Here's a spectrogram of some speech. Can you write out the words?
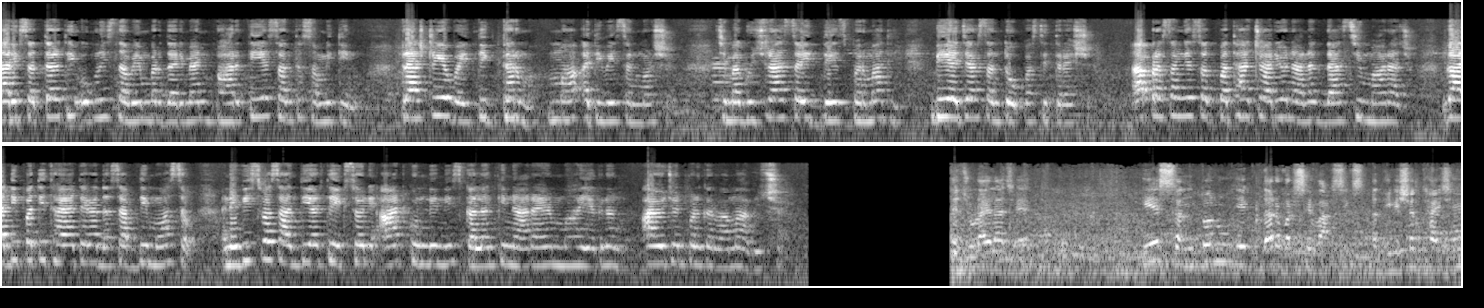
તારીખ સત્તરથી ઓગણીસ નવેમ્બર દરમિયાન ભારતીય સંત સમિતિનું રાષ્ટ્રીય વૈદિક ધર્મ મહાઅધિવેશન મળશે, જેમાં ગુજરાત સહિત દેશભરમાંથી બે હજાર સંતો ઉપસ્થિત રહેશે. આ પ્રસંગે સતપથાચાર્યો નાનકદાસજી મહારાજ, ગાદીપતિ થયા તેના દશાબ્દી મહોત્સવ અને વિશ્વ શાંતિ અર્થે એકસો આઠ કુંડી નિષ્કલંકી નારાયણ મહાયજ્ઞનું આયોજન પણ કરવામાં આવ્યું છે. જોડાયેલા છે. એ સંતોનું એક દર વર્ષે વાર્ષિક અધિવેશન થાય છે.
